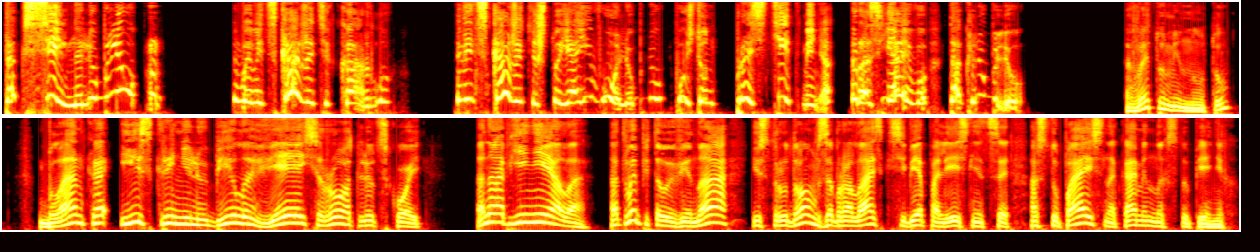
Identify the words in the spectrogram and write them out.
так сильно люблю. Вы ведь скажете Карлу, ведь скажете, что я его люблю. Пусть он простит меня, раз я его так люблю. В эту минуту Бланка искренне любила весь род людской. Она опьянела от выпитого вина и с трудом взобралась к себе по лестнице, оступаясь на каменных ступенях.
